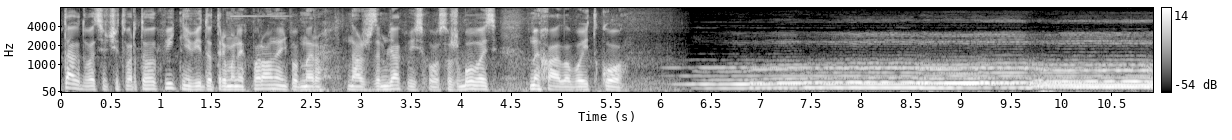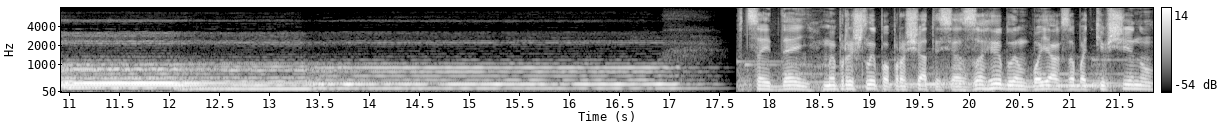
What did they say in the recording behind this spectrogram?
Так, 24 квітня від отриманих поранень помер наш земляк, військовослужбовець Михайло Войтко. Цей день ми прийшли попрощатися з загиблим в боях за батьківщину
